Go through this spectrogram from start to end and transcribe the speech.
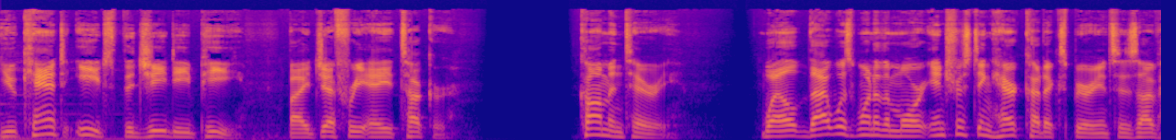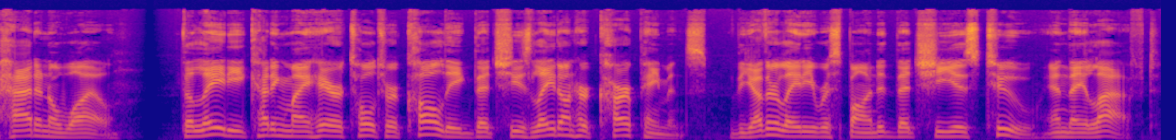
You Can't Eat the GDP by Jeffrey A. Tucker. Commentary. Well, that was one of the more interesting haircut experiences I've had in a while. The lady cutting my hair told her colleague that she's late on her car payments. The other lady responded that she is too, and they laughed.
